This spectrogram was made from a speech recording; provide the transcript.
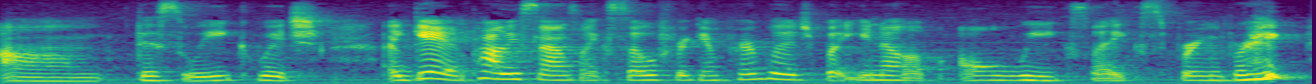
um this week which again probably sounds like so freaking privileged but you know of all weeks like spring break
